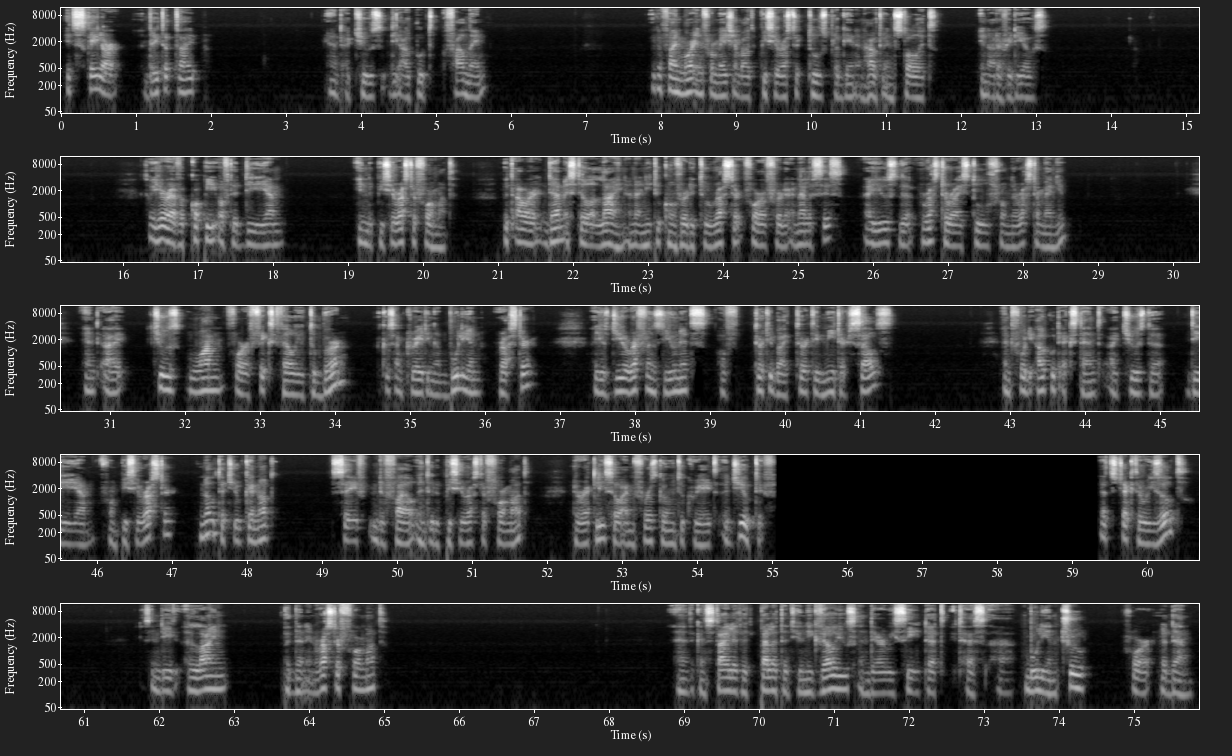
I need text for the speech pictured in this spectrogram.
It's scalar data type and I choose the output file name. You can find more information about the PC Raster Tools plugin and how to install it in other videos. So here I have a copy of the DEM in the PC raster format. But our DEM is still a line and I need to convert it to raster for further analysis. I use the rasterize tool from the raster menu. And I choose one for a fixed value to burn because I'm creating a boolean raster. I use georeferenced units of 30 by 30 meter cells. And for the output extent, I choose the DEM from PC Raster. Note that you cannot save the file into the PC raster format directly, so I'm first going to create a geotiff. Let's check the result. It's indeed a line, but then in raster format. And I can style it with paletted unique values, and there we see that it has a boolean true for the DEM.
